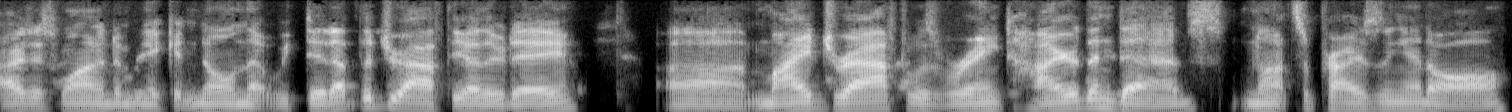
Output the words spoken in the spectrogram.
I just wanted to make it known that we did up the draft the other day. Uh, my draft was ranked higher than Dev's, not surprising at all.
